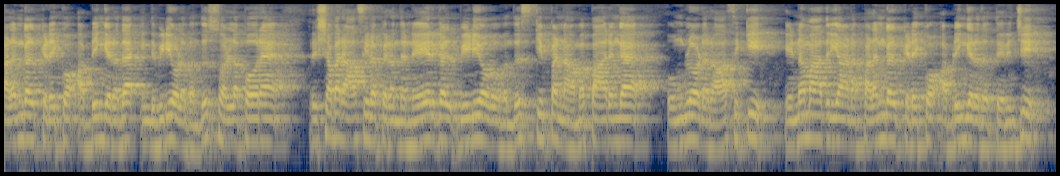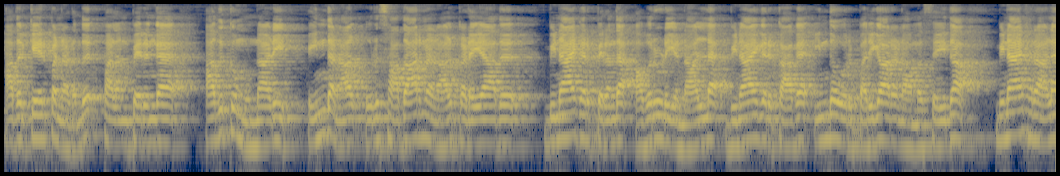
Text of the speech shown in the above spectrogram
பலன்கள் கிடைக்கும் அப்படிங்கிறத இந்த வீடியோவில் வந்து சொல்ல போகிறேன் ரிஷப ராசியில் பிறந்த நேயர்கள் வீடியோவை வந்து ஸ்கிப் பண்ணாமல் பாருங்கள் உங்களோட ராசிக்கு என்ன மாதிரியான பலன்கள் கிடைக்கும் அப்படிங்கிறத தெரிஞ்சு அதற்கேற்ப நடந்து பலன் பெறுங்க. அதுக்கு முன்னாடி இந்த நாள் ஒரு சாதாரண நாள் கிடையாது. விநாயகர் பிறந்த அவருடைய நாளில் விநாயகருக்காக இந்த ஒரு பரிகாரம் நாம் செய்தால் விநாயகரால்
